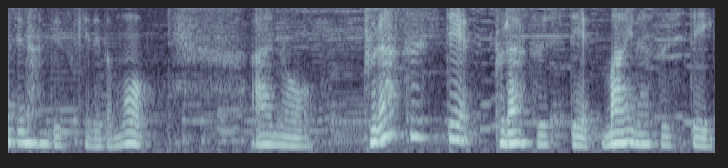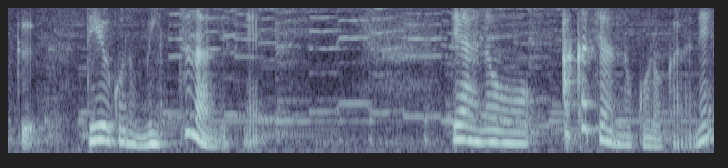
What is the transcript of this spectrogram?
じなんですけれどもあのプラスしてプラスしてマイナスしていくっていうこの3つなんですね。であの赤ちゃんの頃からね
